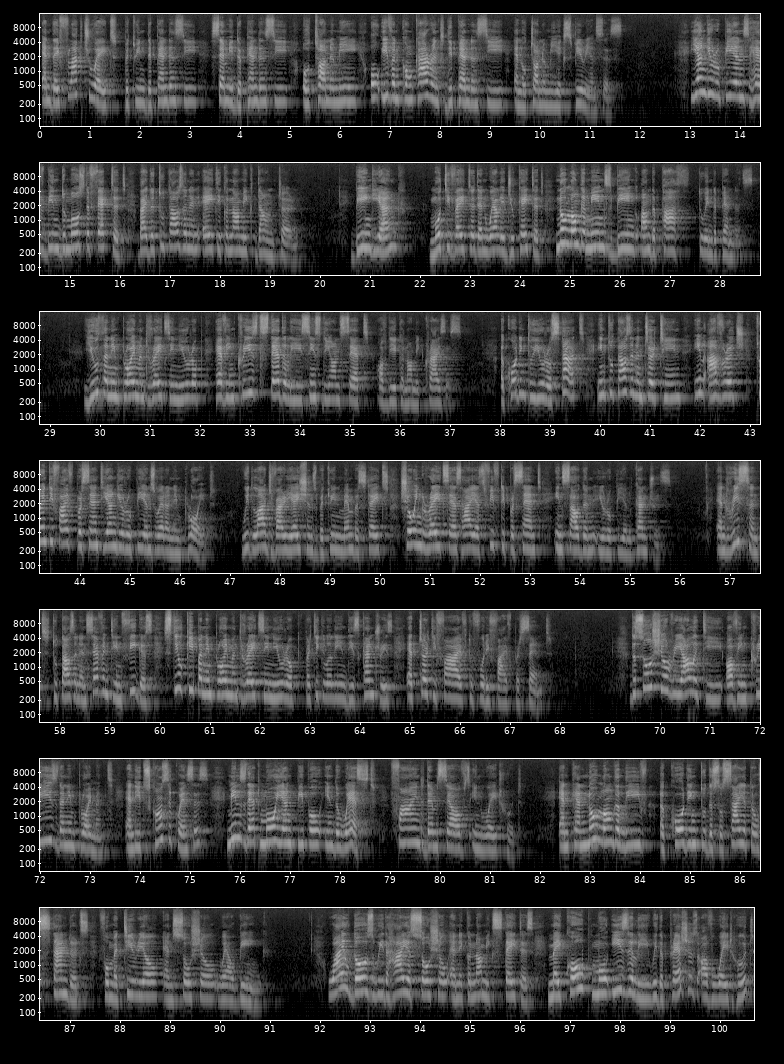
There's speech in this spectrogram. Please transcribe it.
and they fluctuate between dependency, semi dependency, autonomy, or even concurrent dependency and autonomy experiences. Young Europeans have been the most affected by the 2008 economic downturn. Being young, motivated, and well educated no longer means being on the path to independence. Youth unemployment rates in Europe have increased steadily since the onset of the economic crisis. According to Eurostat, in 2013, in average, 25% young Europeans were unemployed, with large variations between member states showing rates as high as 50% in southern European countries and recent 2017 figures still keep unemployment rates in Europe, particularly in these countries, at 35 to 45 percent. The social reality of increased unemployment and its consequences means that more young people in the West find themselves in waithood and can no longer live according to the societal standards for material and social well being. While those with higher social and economic status may cope more easily with the pressures of waithood,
